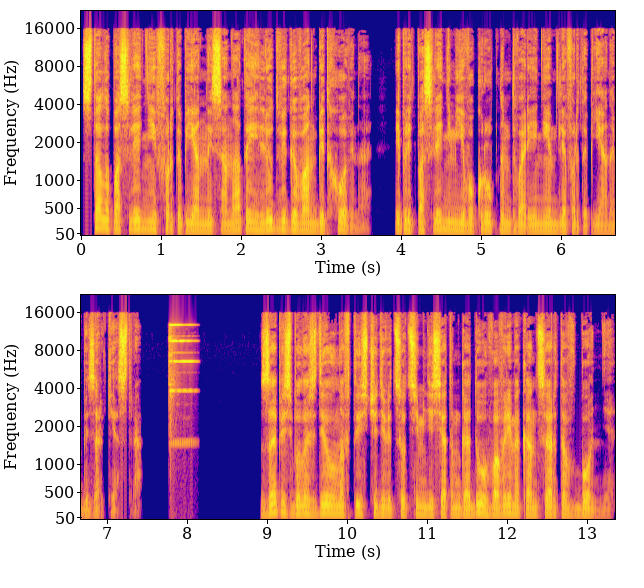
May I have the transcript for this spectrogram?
стала последней фортепианной сонатой Людвига ван Бетховена и предпоследним его крупным творением для фортепиано без оркестра. Запись была сделана в 1970 году во время концерта в Бонне,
